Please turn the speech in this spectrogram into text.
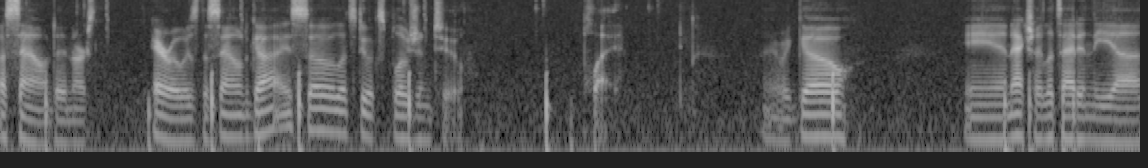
a sound, and our arrow is the sound guy, so let's do explosion 2. Play. There we go. And actually, let's add in the uh,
